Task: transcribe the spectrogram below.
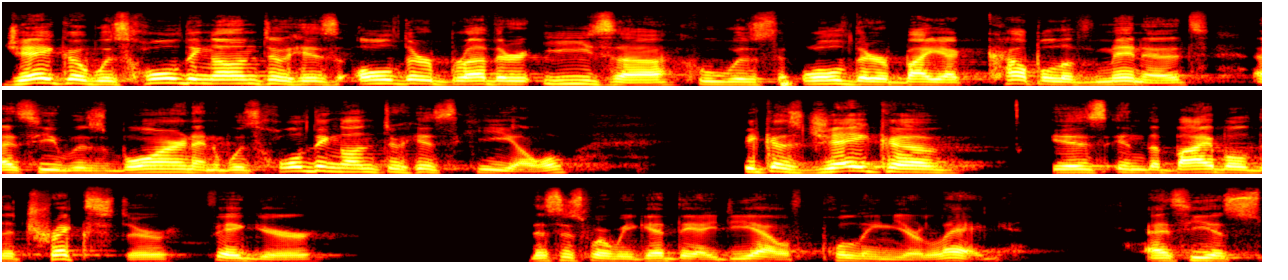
Jacob was holding on to his older brother Esau, who was older by a couple of minutes as he was born, and was holding on to his heel because Jacob is in the Bible the trickster figure. This is where we get the idea of pulling your leg, as he is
